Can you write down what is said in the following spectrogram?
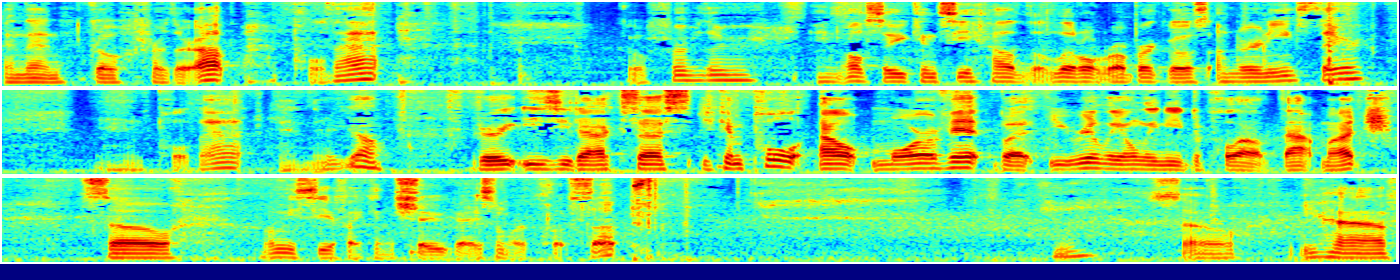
And then go further up, pull that, go further. And also you can see how the little rubber goes underneath there. And pull that and there you go. Very easy to access. You can pull out more of it but you really only need to pull out that much. So let me see if I can show you guys more close up. Okay so you have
